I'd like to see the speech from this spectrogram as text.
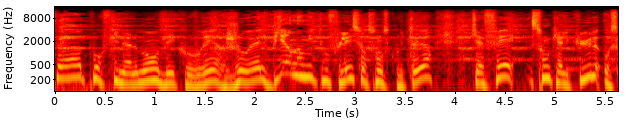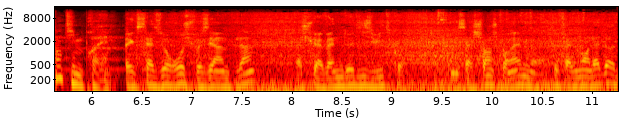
Ça pour finalement découvrir Joël bien emmitouflé sur son scooter qui a fait son calcul au centime près. Avec 16 euros, je faisais un plein. Bah, je suis à 22,18 quoi. Donc ça change quand même totalement la donne.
